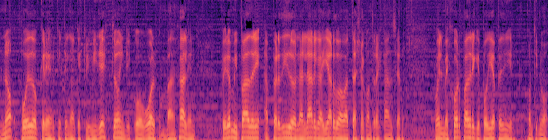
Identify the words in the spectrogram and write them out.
No puedo creer que tenga que escribir esto, indicó Wolf Van Halen, pero mi padre ha perdido la larga y ardua batalla contra el cáncer. Fue el mejor padre que podía pedir, continuó.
